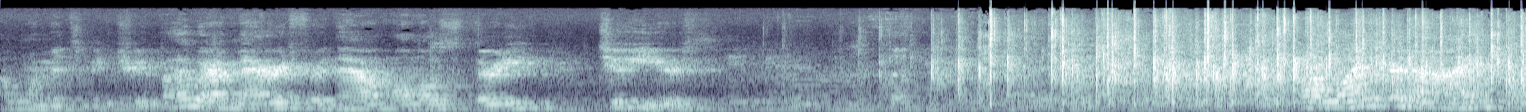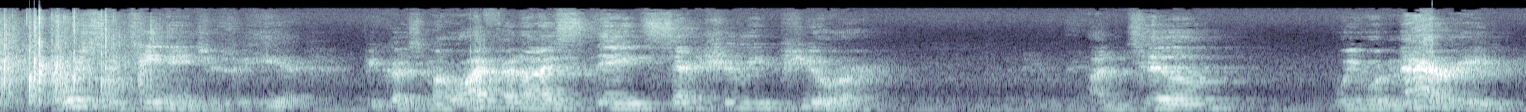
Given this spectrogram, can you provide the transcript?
a woman to be treated. By the way, I'm married for now almost 32 years. My wife and I, I wish the teenagers were here, because my wife and I stayed sexually pure until we were married,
